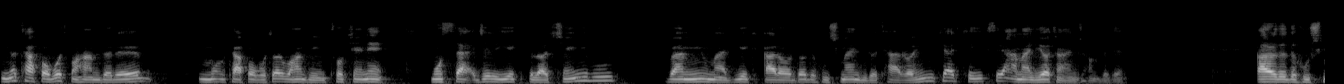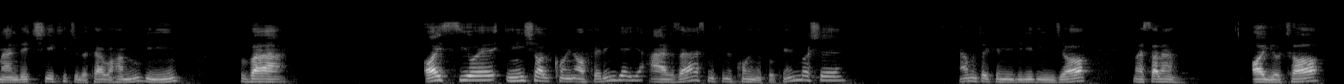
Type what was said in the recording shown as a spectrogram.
اینا تفاوت با هم داره. تفاوت رو با هم دیدیم. توکنه مستعجر یک بلاکچینی بود. و می اومد یک قرارداد هوشمندی رو طراحی می‌کرد که یک سری عملیات رو انجام بده. قرارداد هوشمنده چیه که جلوتر با هم می‌بینیم؟ و ICO initial coin offering یه عرضه است می‌تونه coin و توکن باشه. همونطور که می‌بینید اینجا مثلا آیوتا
